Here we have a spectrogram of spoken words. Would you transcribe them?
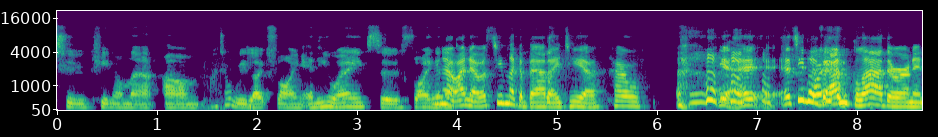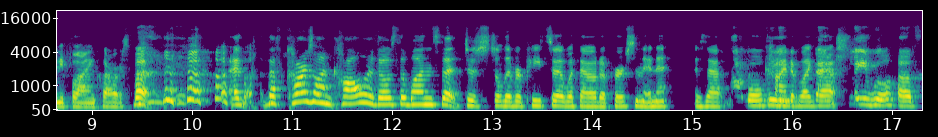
too keen on that. Um, I don't really like flying anyway. So flying. No, I know it seemed like a bad idea. How? yeah, it, it seemed like I'm glad there aren't any flying cars. But the cars on call are those the ones that just deliver pizza without a person in it? Is that will kind of like eventually that? we'll have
